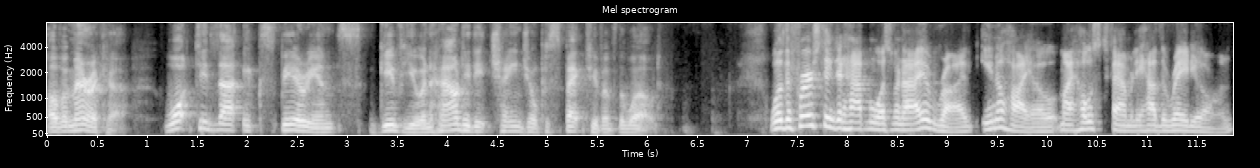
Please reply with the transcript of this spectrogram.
of America. What did that experience give you, and how did it change your perspective of the world? Well, the first thing that happened was when I arrived in Ohio, my host family had the radio on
